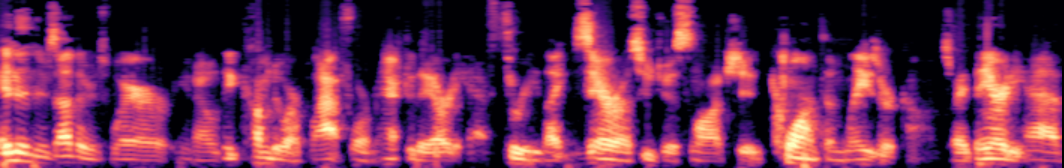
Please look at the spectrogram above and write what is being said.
and then there's others where you know they come to our platform after they already have three like Xairos who just launched it quantum laser comms right? They already have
